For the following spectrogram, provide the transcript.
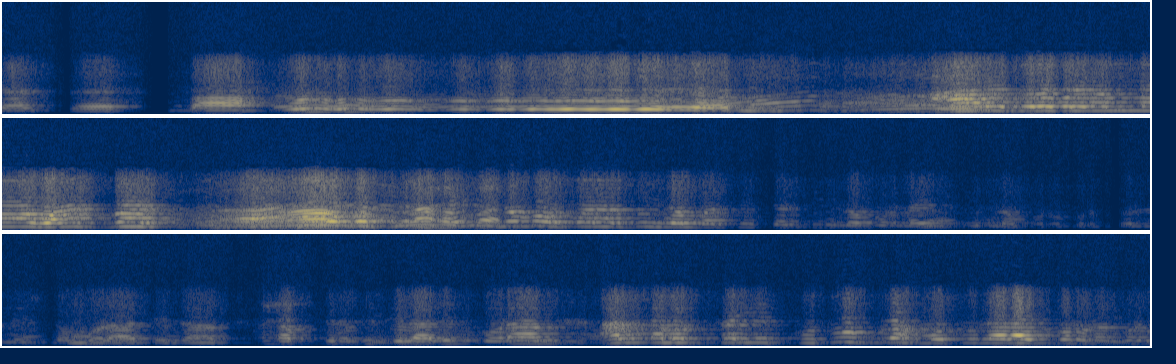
يسبحون আর নম্বর দুই নম্বর তিন তিন নম্বর লাইন তিন নম্বর উপর 40 নম্বর আছে যা তাফসীর জিলালিল কোরআন কুতুব রাহমাতুল্লাহ আলাইহি বর্ণনা করে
